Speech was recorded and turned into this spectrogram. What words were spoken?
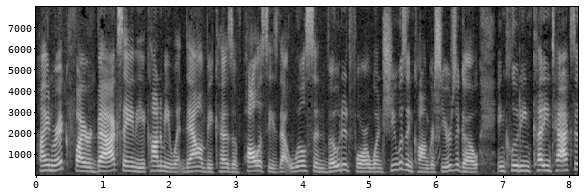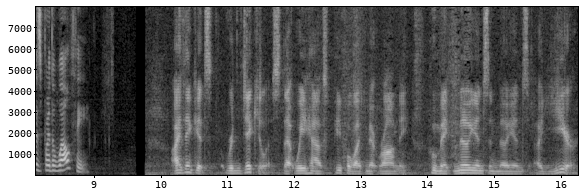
Heinrich fired back, saying the economy went down because of policies that Wilson voted for when she was in Congress years ago, including cutting taxes for the wealthy. I think it's ridiculous that we have people like Mitt Romney who make millions and millions a year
